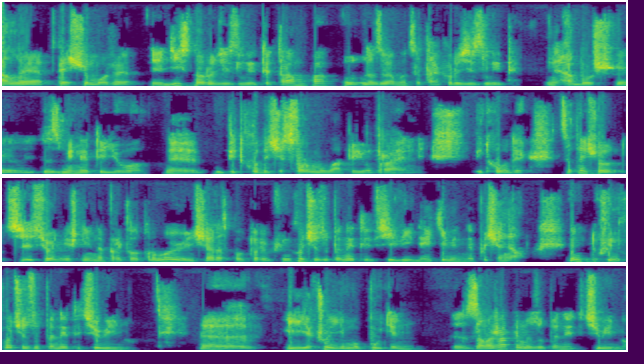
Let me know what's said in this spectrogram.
але те, що може е, дійсно розізлити Трампа, ну, назвемо це так, розізлити, або ж е, змінити його е, підходи чи сформувати його правильні підходи. Це те, що сьогоднішній, наприклад, промові він ще раз повторив, він хоче зупинити всі війни, які він не починав. Він, він хоче зупинити цю війну. Е, і якщо йому Путін заважатиме зупинити цю війну,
